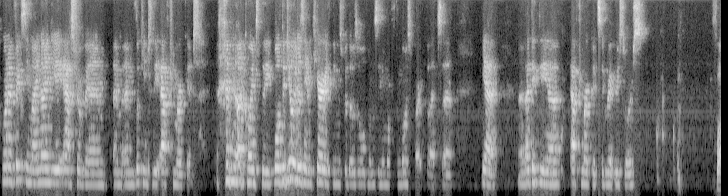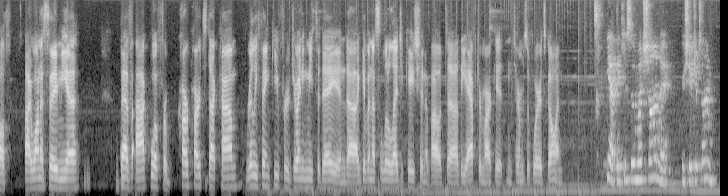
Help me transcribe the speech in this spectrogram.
when I'm fixing my 98 Astro van, I'm, I'm looking to the aftermarket. I'm not going to the well, the dealer doesn't even carry things for those old ones anymore for the most part. But uh, yeah, uh, I think the uh, aftermarket's a great resource. Well, I want to say, Mia, Bevacqua from carparts.com. Really thank you for joining me today and uh, giving us a little education about uh, the aftermarket in terms of where it's going. Yeah, thank you so much, Sean. I appreciate your time.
